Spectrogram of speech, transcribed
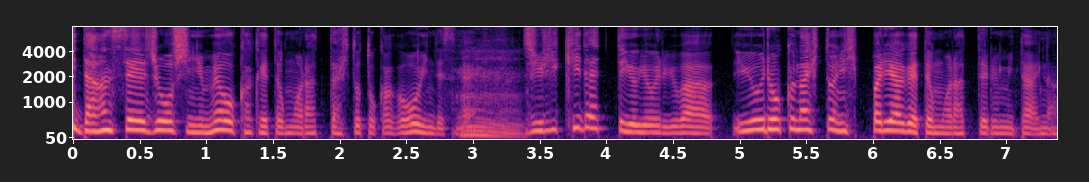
い男性上司に目をかけてもらった人とかが多いんですね。うん自力でっていうよりは有力な人に引っ張り上げてもらってるみたいな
